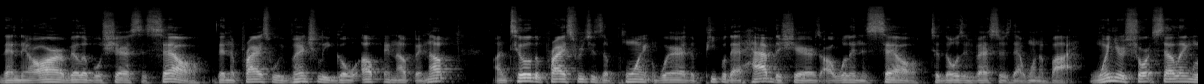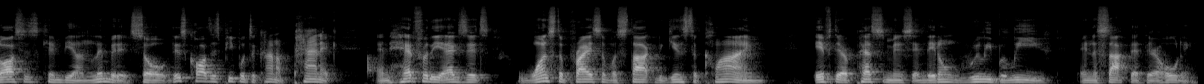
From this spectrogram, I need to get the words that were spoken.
than there are available shares to sell, then the price will eventually go up and up and up until the price reaches a point where the people that have the shares are willing to sell to those investors that want to buy. When you're short selling, losses can be unlimited. So this causes people to kind of panic and head for the exits once the price of a stock begins to climb if they're pessimists and they don't really believe in the stock that they're holding.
